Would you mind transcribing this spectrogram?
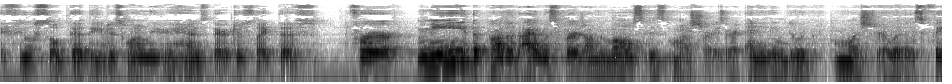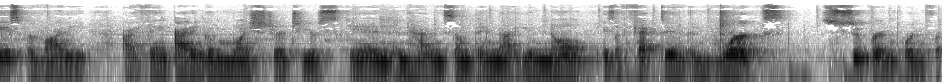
it feels so good that you just want to leave your hands there just like this. For me, the product I would splurge on the most is moisturizer. Anything to do with moisture, whether it's face or body. I think adding good moisture to your skin and having something that you know is effective and works, super important for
